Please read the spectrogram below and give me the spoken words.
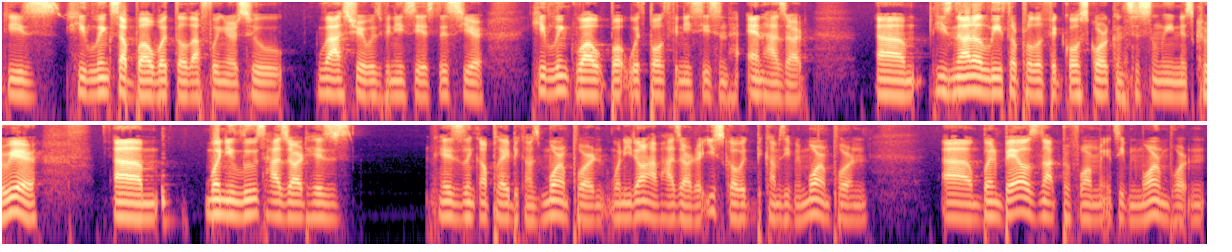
He's he links up well with the left wingers who last year was Vinicius. This year he linked well with both Vinicius and, and Hazard. Um, he's not a lethal, prolific goal scorer consistently in his career. Um, when you lose Hazard, his his link up play becomes more important. When you don't have Hazard or Isco, it becomes even more important. Uh, when Bale's not performing, it's even more important.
